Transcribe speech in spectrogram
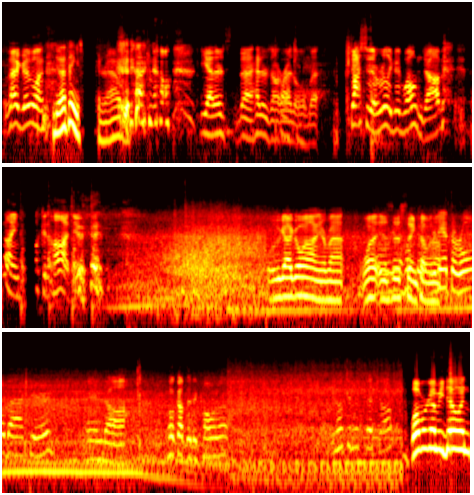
Was that a good one? Dude, that thing's fucking rowdy. I know. Yeah, there's the headers are red a little bit. Josh did a really good welding job. It's not even fucking hot, dude. what we got going on here, Matt? What is this thing coming We're gonna have to roll back here and uh, hook up the Dakota. You hooking this bitch up? What we're gonna be doing,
